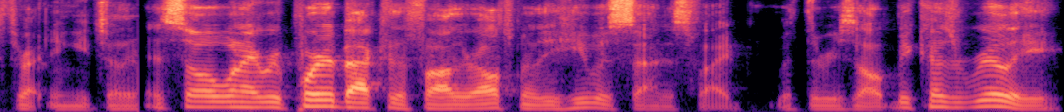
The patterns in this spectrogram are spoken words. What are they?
threatening each other. And so when i reported back to the father ultimately he was satisfied with the result because really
